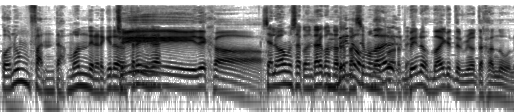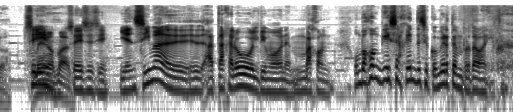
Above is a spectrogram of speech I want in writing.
con un fantasmón del arquero de Australia. Sí, deja. Ya lo vamos a contar cuando repasemos mal, deporte. Menos mal que terminó atajando uno. Sí, menos mal. Sí, sí, sí. Y encima eh, ataja el último, un bajón. Un bajón que esa gente se convierte en protagonista.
